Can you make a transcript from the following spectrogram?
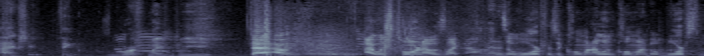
I actually think Wharf might be. That I, I was torn. I was like, oh man, is it Wharf? Is it Coal Mine? I went Coal Mine, but Wharf's uh,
